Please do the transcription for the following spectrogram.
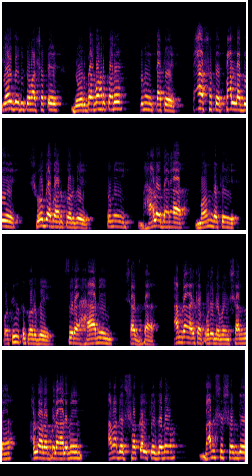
কেউ যদি তোমার সাথে দুর্ব্যবহার করে, তুমি তাকে তার সাথে পাল্লা দিয়ে সুব্যবহার করবে। তুমি ভালো দ্বারা মন্দকে প্রতিহত করবে। সুরা হামিম, সাজদা। আমরা এটা পড়ে নেব ইনশাআল্লাহ। আল্লাহ রাব্বুল আলামিন আমাদের সকলকে যেন মানুষের সঙ্গে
